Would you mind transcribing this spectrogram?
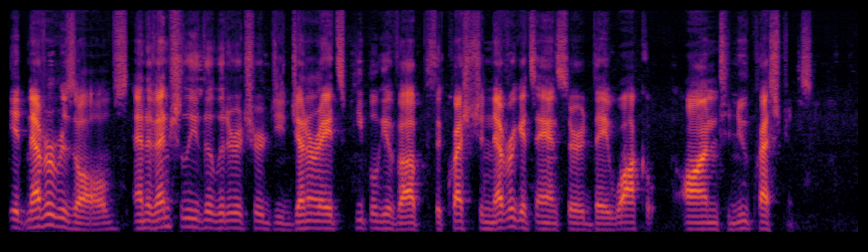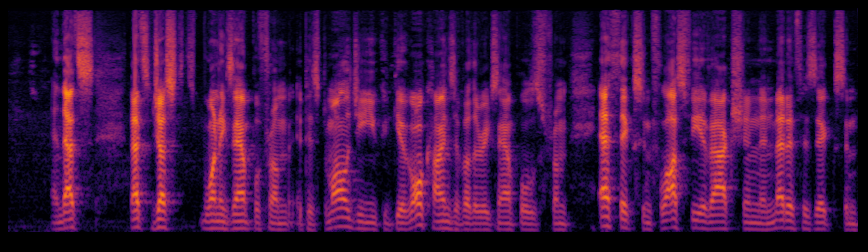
it never resolves. And eventually the literature degenerates, people give up, the question never gets answered, they walk on to new questions. And that's that's just one example from epistemology. You could give all kinds of other examples from ethics and philosophy of action and metaphysics and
